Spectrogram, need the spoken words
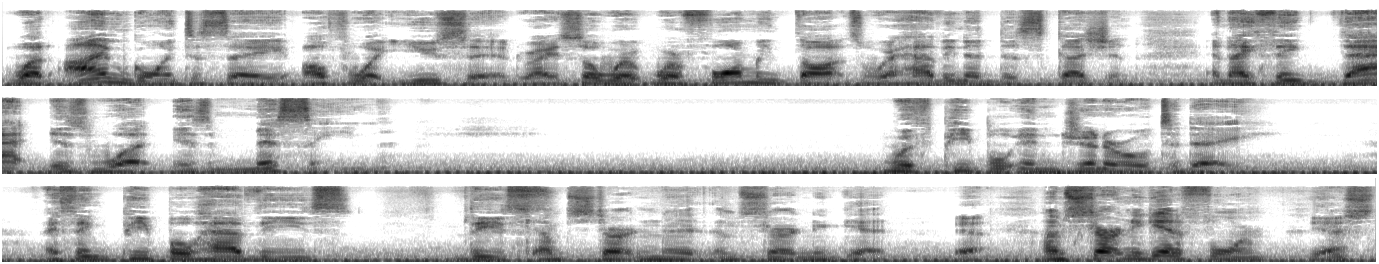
what I'm going to say off what you said, right? So we're, we're forming thoughts, we're having a discussion, and I think that is what is missing with people in general today. I think people have these these I'm starting to. I'm starting to get. yeah I'm starting to get a form. Yeah. There's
